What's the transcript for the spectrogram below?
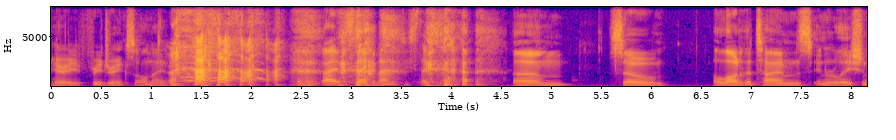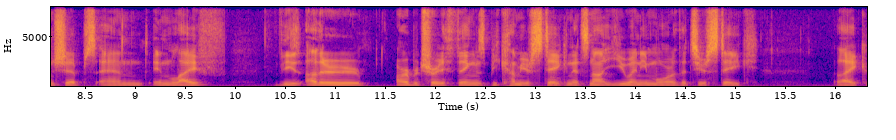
Harry, free drinks all night. right, steak analogy, steak analogy. Um, so, a lot of the times in relationships and in life, these other arbitrary things become your stake, and it's not you anymore that's your stake. Like,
